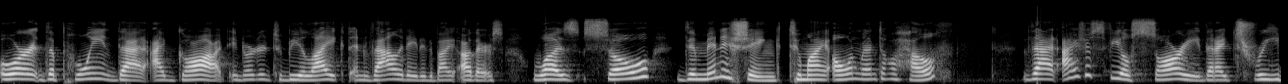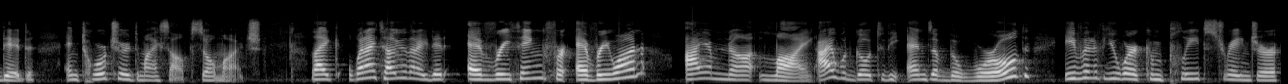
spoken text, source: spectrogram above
or the point that i got in order to be liked and validated by others was so diminishing to my own mental health that I just feel sorry that I treated and tortured myself so much. Like, when I tell you that I did everything for everyone, I am not lying. I would go to the ends of the world, even if you were a complete stranger,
